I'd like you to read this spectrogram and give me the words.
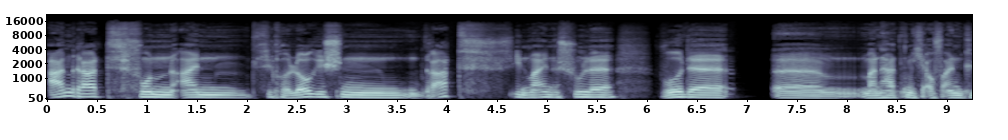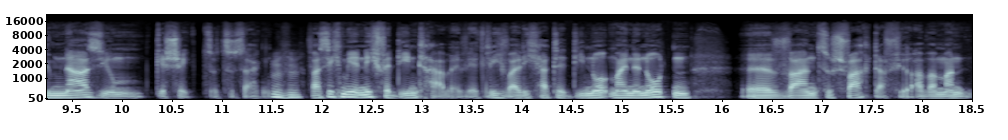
Anrat von einem psychologischen Rat in meiner Schule wurde äh, man hat mich auf ein Gymnasium geschickt sozusagen, mhm. was ich mir nicht verdient habe, wirklich, weil ich hatte die Not, meine Noten äh, waren zu schwach dafür, aber man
